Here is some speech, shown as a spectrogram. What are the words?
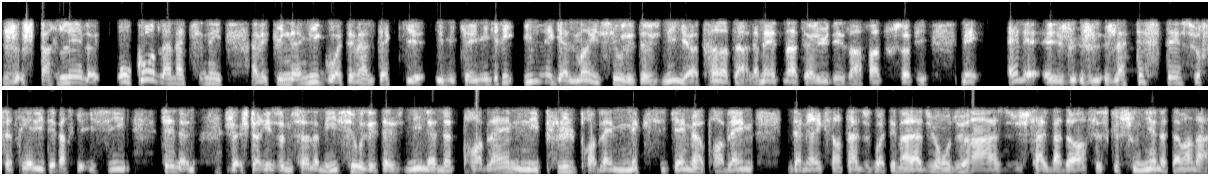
Je, je parlais là, au cours de la matinée avec une amie guatémaltèque qui, qui a immigré illégalement ici aux États-Unis il y a 30 ans. Là, maintenant, tu as eu des enfants, tout ça. Puis, mais elle, je, la testais sur cette réalité parce que ici, tu sais, je, te résume ça, là, mais ici aux États-Unis, notre problème n'est plus le problème mexicain, mais un problème d'Amérique centrale, du Guatemala, du Honduras, du Salvador. C'est ce que je soulignais notamment dans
